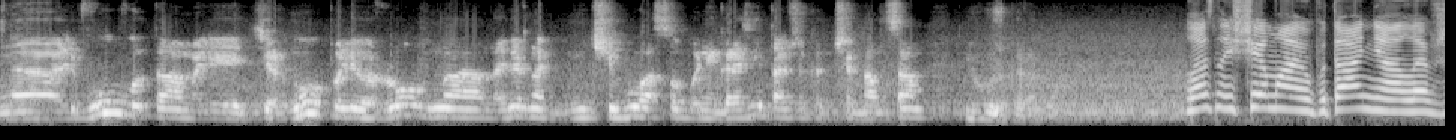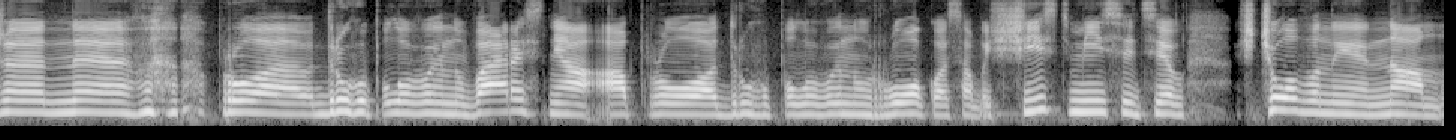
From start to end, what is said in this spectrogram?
Львову там или Тернополю ровно, наверное, ничего особо не грозит, так же, как Черновцам и Ужгороду. Власне, ще маю питання, але вже не про другу половину вересня, а про другу половину року, а саме 6 місяців. Що вони нам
